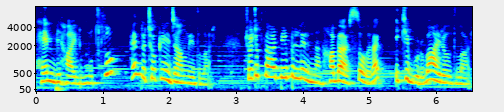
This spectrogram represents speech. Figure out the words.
hem bir hayli mutlu hem de çok heyecanlıydılar. Çocuklar birbirlerinden habersiz olarak iki gruba ayrıldılar.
